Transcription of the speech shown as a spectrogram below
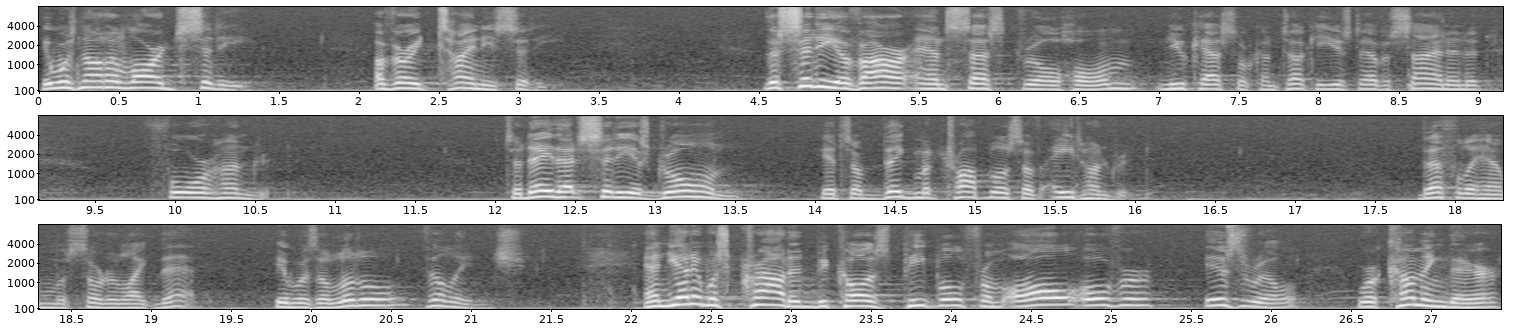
It was not a large city, a very tiny city. The city of our ancestral home, New Castle, Kentucky, used to have a sign in it 400. Today, that city has grown. It's a big metropolis of 800. Bethlehem was sort of like that. It was a little village. And yet it was crowded because people from all over Israel were coming there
